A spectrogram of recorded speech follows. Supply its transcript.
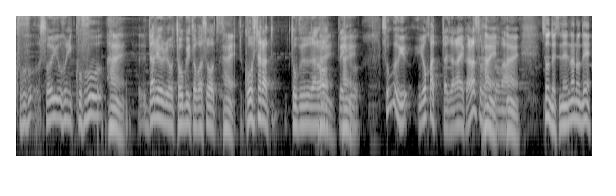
工夫そういうふうに工夫はい。誰よりも遠くに飛ばそう、はい。こうしたら飛ぶだろうっていう、はい。はいすごく良かったじゃないかなそのはいことが。はい、そうですね。なので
